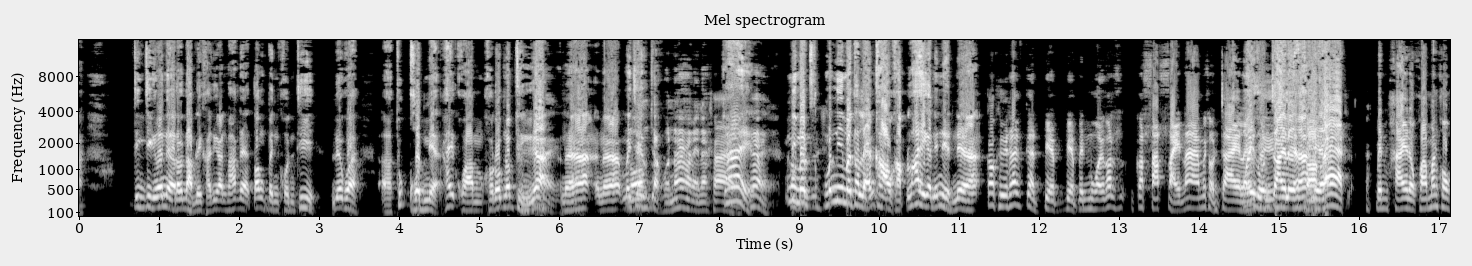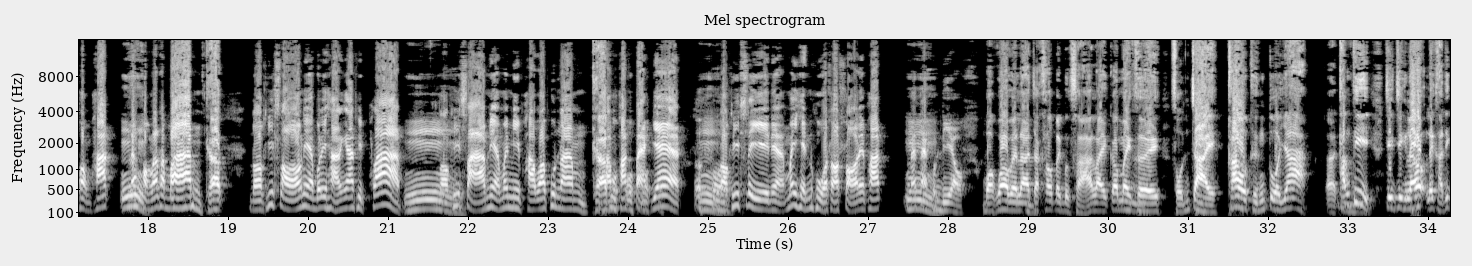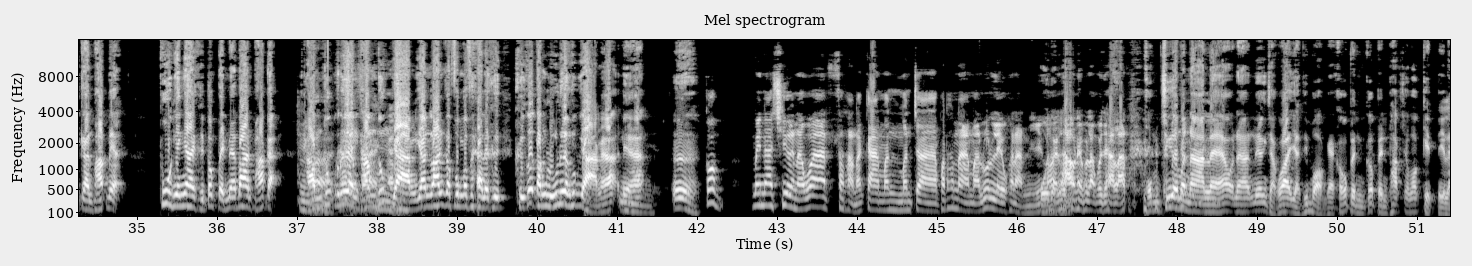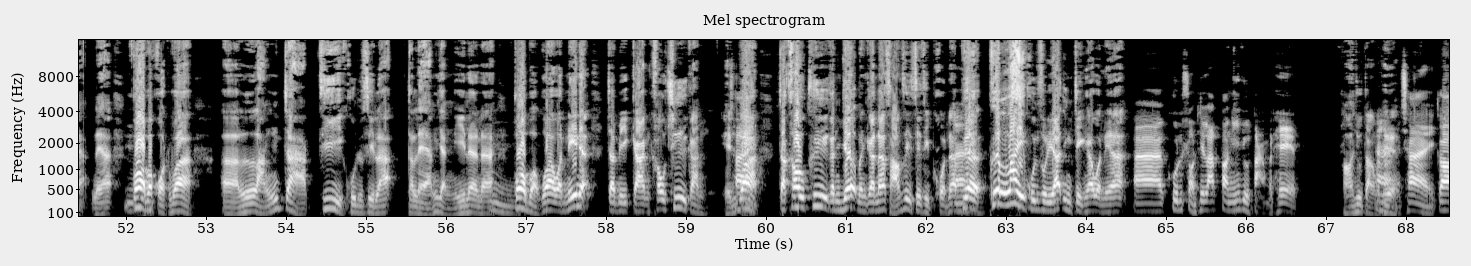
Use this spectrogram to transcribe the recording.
จริง ๆ แล้วเนี่ยระดับเลขาธิการพรรคเนี่ยต้องเป็นคนที่เรียกว่าเอ่อทุกคนเนี่ยให้ความเคารพนับถืออะใช่ นะฮะนะฮะไม่ไม่ใช่ใช่จากหัวหน้าเลยนะ ใช่ ใช่ใช่ นี่มันมันนี่มันแถลงข่าวขับไล่กันนี่เห็นเนี่ยฮะ ก็คือถ้าเกิดเปรียบเปรียบเป็นมวยก็ก็ซัดใส่หน้าไม่สนใจเลยไม่สนใจเลยฮะดอกเนี่ยแรกเป็นภัยต่อความมั่นคงของพรรคอืม และของรัฐบาล ครับ ดอกที่สองเนี่ยบริหารงานผิดพลาด อืม ดอกที่สามเนี่ยไม่มีภาวะผู้นครับำทำพักแตกแยก อืม ดอกที่สี่เนี่ยไม่เห็นหัวสสในพัก แม้แต่อืมคนเดียว บอกว่าเวลาจะเข้าไปปรึกษาอะไรก็ไม่เคยสนใจเข้าถึงตัวยากเอ่อทั้งที่จริง ๆ แล้วเลขาธิการพักเนี่ยพูดง่ายๆ คือต้องเป็นแม่บ้านพักอะอืมทำทุกเรื่องใช่ทำทุกใช่อย่างยันร้านกาแฟกาแฟเลยคือ คือก็ต้องรู้เรื่องทุกอย่างฮะเนี่ยฮะเออก็ไม่น่าเชื่อนะว่าสถานการณ์มันมันจะพัฒนามารวดเร็วขนาดนี้โอ้แต่รอยร้าวในพลังประชารัฐผมเชื่อมานานแล้วนะเนื่องจากว่าอย่างที่บอกไงเขาก็เป็นก็เป็นพักเฉพาะกิจนี่แหละนะฮะอืมก็ปรากฏว่าเอ่อ หลังจากที่คุณศิระแถลงอย่างนี้แล้วนะอืมก็บอกว่าวันนี้เนี่ยจะมีการเข้าชื่อกัน เห็นใช่ว่าจะเข้าชื่อกันเยอะเหมือนกันนะสามสี่สี่สิบคนนะอ่าเพื่อเพื่อไล่คุณสุริยะจริงๆครับวันเนี้ยอ่าคุณสนธิรัตน์ตอนนี้อยู่ต่างประเทศอ๋ออยู่ต่างประเทศอ่าใช่ก็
